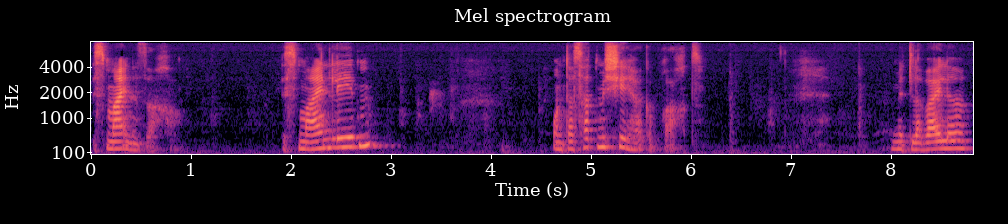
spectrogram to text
ist meine Sache, ist mein Leben und das hat mich hierher gebracht. Mittlerweile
